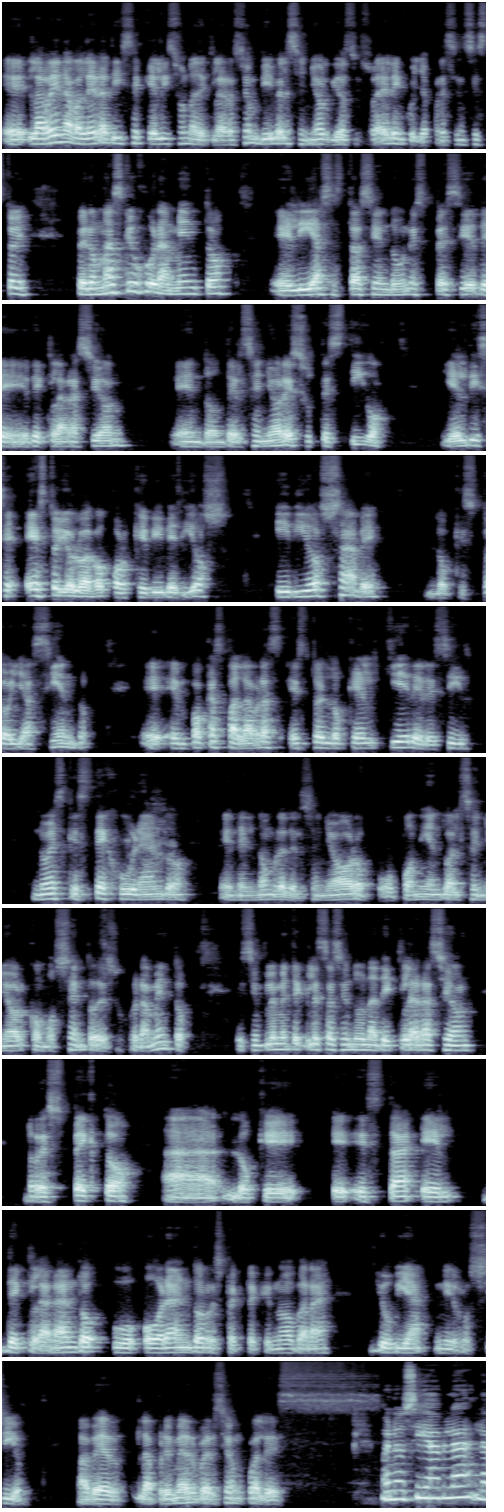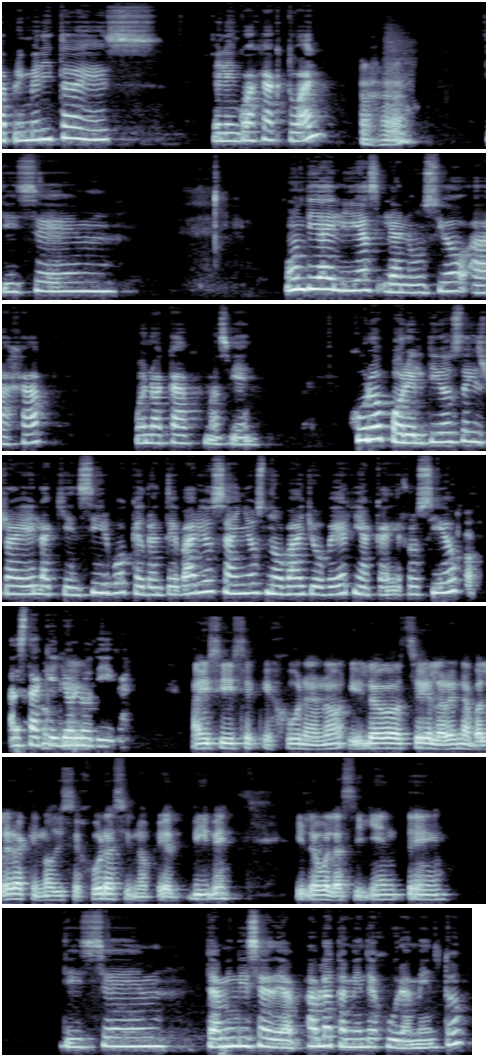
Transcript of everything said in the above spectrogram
Eh, la Reina Valera dice que él hizo una declaración, vive el Señor Dios de Israel en cuya presencia estoy. Pero más que un juramento, Elías está haciendo una especie de declaración en donde el Señor es su testigo. Y él dice, esto yo lo hago porque vive Dios y Dios sabe lo que estoy haciendo. Eh, en pocas palabras, esto es lo que él quiere decir. No es que esté jurando en el nombre del Señor o, o poniendo al Señor como centro de su juramento. Es simplemente que le está haciendo una declaración respecto a lo que eh, está él declarando u orando respecto a que no habrá lluvia ni rocío. A ver, la primera versión, ¿cuál es? Bueno, sí habla, la primerita es el lenguaje actual. Ajá. Dice, un día Elías le anunció a Ahab, bueno, a Acab más bien, Juro por el Dios de Israel a quien sirvo que durante varios años no va a llover ni a caer rocío hasta que yo lo diga. Ahí sí dice que jura, ¿no? Y luego sigue la reina Valera que no dice jura, sino que vive. Y luego la siguiente. Dice, también dice, de, habla también de juramento.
